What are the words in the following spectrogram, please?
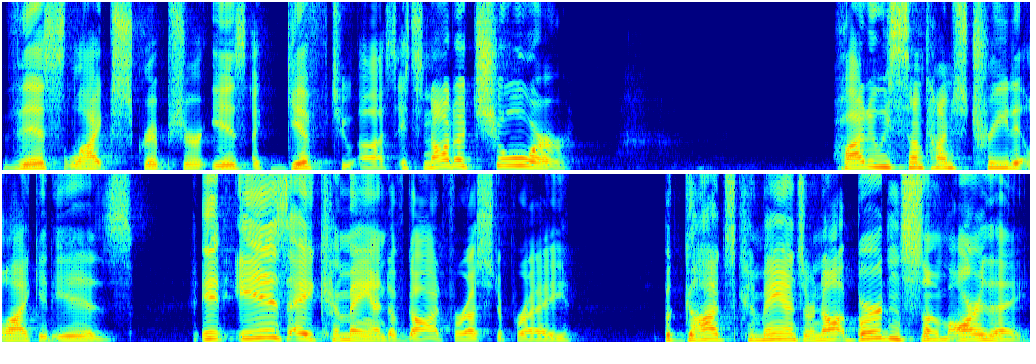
This, like scripture, is a gift to us. It's not a chore. Why do we sometimes treat it like it is? It is a command of God for us to pray, but God's commands are not burdensome, are they?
